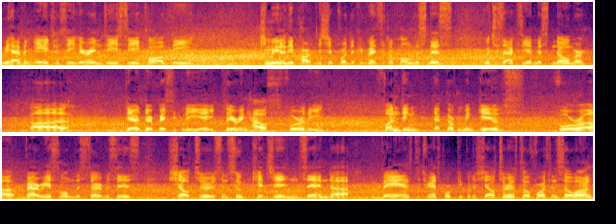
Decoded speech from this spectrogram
We have an agency here in DC called the Community Partnership for the Prevention of Homelessness, which is actually a misnomer. Uh, they're, they're basically a clearinghouse for the funding that government gives for uh, various homeless services, shelters and soup kitchens and uh, vans to transport people to shelter and so forth and so on.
